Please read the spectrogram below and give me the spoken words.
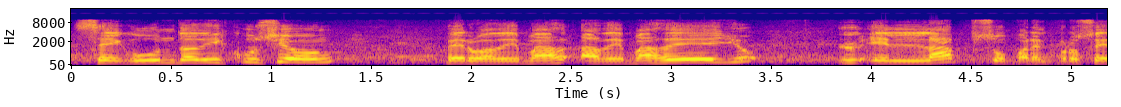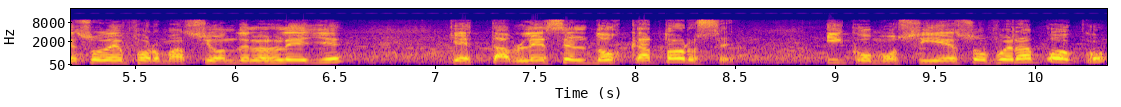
segunda discusión, pero además, además de ello, el lapso para el proceso de formación de las leyes que establece el 214. Y como si eso fuera poco,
